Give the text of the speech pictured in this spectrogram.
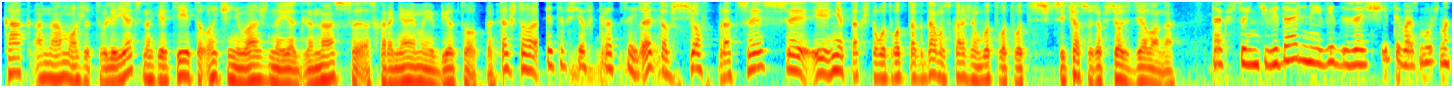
как она может влиять на какие-то очень важные для нас сохраняемые биотопы. Так что это все в процессе. Это все в процессе, и нет так, что вот, вот тогда мы скажем, вот-вот-вот сейчас уже все сделано. Так что индивидуальные виды защиты, возможно,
